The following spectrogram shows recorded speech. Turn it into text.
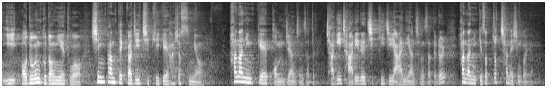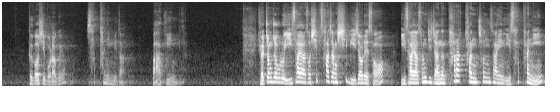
이 어두운 구덩이에 두어 심판 때까지 지키게 하셨으며 하나님께 범죄한 천사들, 자기 자리를 지키지 아니한 천사들을 하나님께서 쫓아내신 거예요. 그것이 뭐라고요? 사탄입니다. 마귀입니다. 결정적으로 이사야서 14장 12절에서 이사야 선지자는 타락한 천사인 이 사탄이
